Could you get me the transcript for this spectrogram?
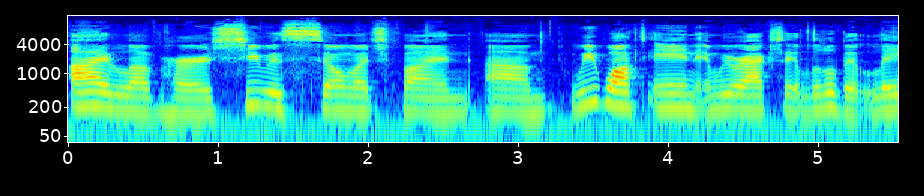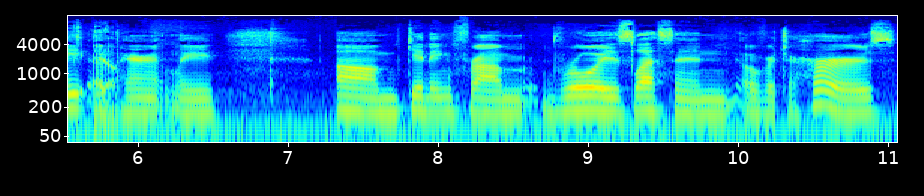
I love her. She was so much fun. Um, we walked in and we were actually a little bit late, Yeah. apparently, um, getting from Roy's lesson over to hers.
